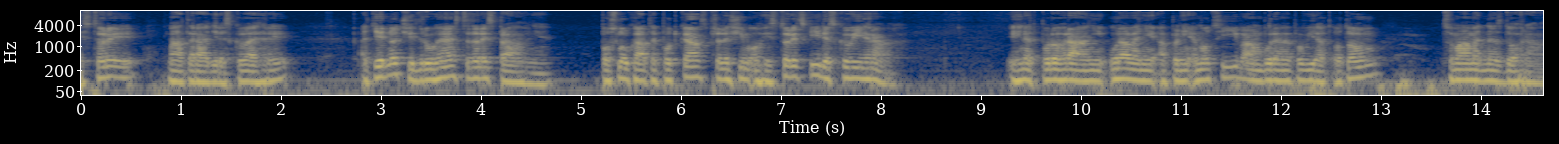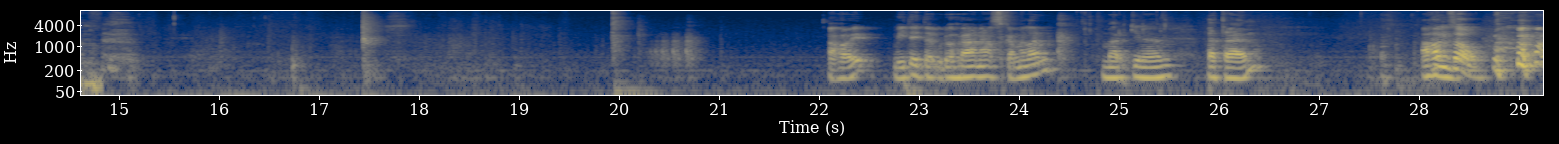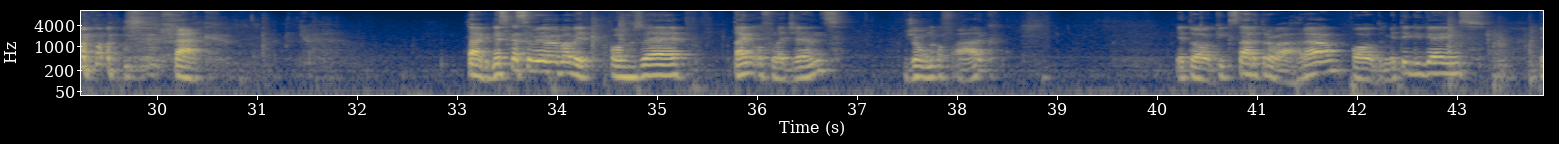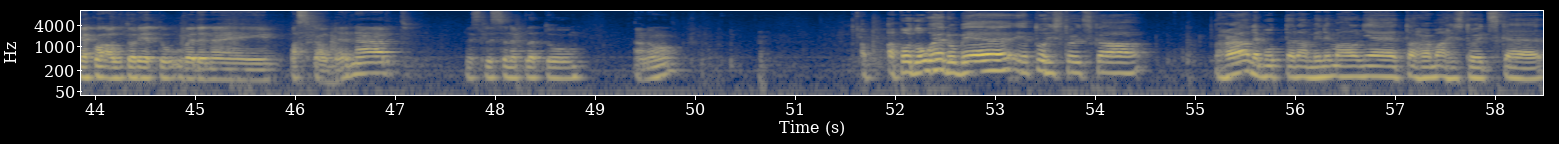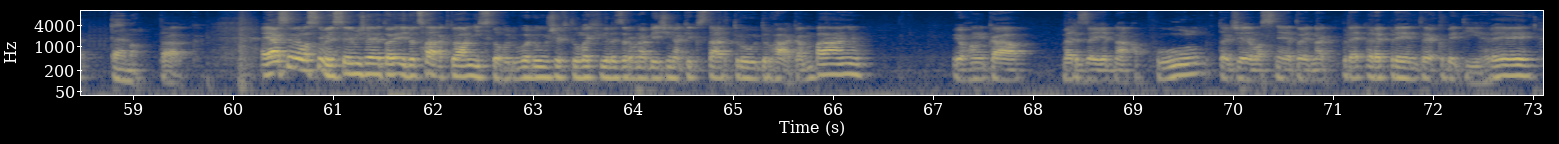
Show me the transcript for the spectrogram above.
Máte rádi historii? Máte rádi deskové hry? Ať jedno či druhé jste tady správně. Posloucháte podcast především o historických deskových hrách. I hned po dohrání, unavení a plní emocí vám budeme povídat o tom, co máme dnes dohráno. Ahoj, vítejte u Dohrána s Kamilem Martinem, Petrem. a Honzou. tak. Tak, dneska se budeme bavit o hře Time of Legends, Joan of Arc. Je to Kickstarterová hra od Mythic Games. Jako autor je tu uvedený Pascal Bernard, jestli se nepletu. Ano. A, a po dlouhé době je to historická hra, nebo teda minimálně ta hra má historické téma. Tak. A já si vlastně myslím, že to je i docela aktuální z toho důvodu, že v tuhle chvíli zrovna běží na Kickstarteru druhá kampaň, Johanka verze 1,5, takže vlastně je to jednak reprint jakoby té hry,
